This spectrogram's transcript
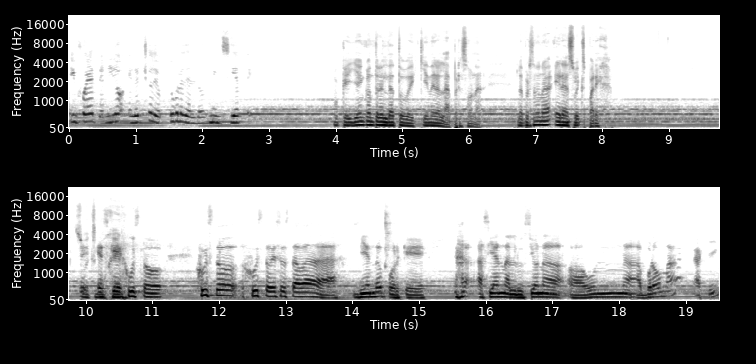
y fue detenido el 8 de octubre del 2007. Ok, ya encontré el dato de quién era la persona. La persona era su expareja. Su ex Es que justo, justo, justo eso estaba viendo porque hacían alusión a, a una broma aquí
